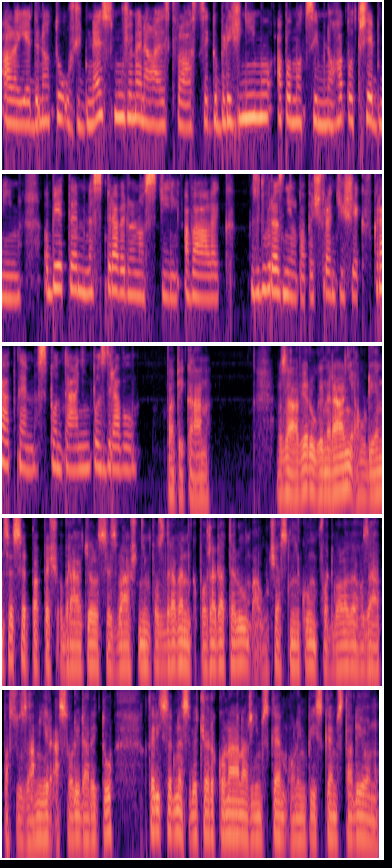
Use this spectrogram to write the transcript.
ale jednotu už dnes můžeme nalézt v lásce k bližnímu a pomoci mnoha potřebným, obětem nespravedlností a válek, zdůraznil papež František v krátkém spontánním pozdravu. Vatikán. V závěru generální audience se papež obrátil se zvláštním pozdravem k pořadatelům a účastníkům fotbalového zápasu za mír a solidaritu, který se dnes večer koná na římském olympijském stadionu.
